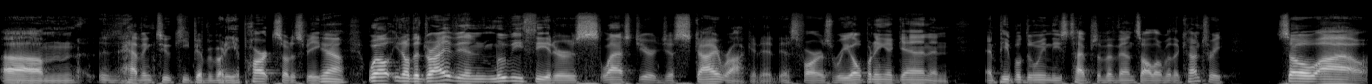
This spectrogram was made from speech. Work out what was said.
um, having to keep everybody apart, so to speak. Yeah. Well, you know, the drive-in movie theaters last year just skyrocketed as far as reopening again and and people doing these types of events all over the country. So uh,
